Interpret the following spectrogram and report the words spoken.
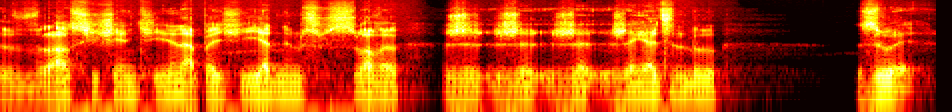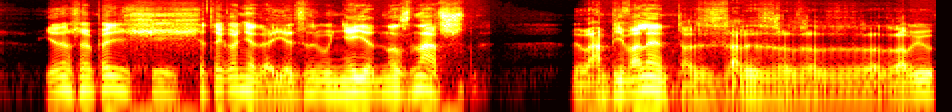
w Rosji się ci nie da powiedzieć jednym słowem, że, że, że, że Jelcyn był zły. Jednym słowem powiedzieć się tego nie da. Jelcyn był niejednoznaczny. Był ambiwalentny, ale zrobił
